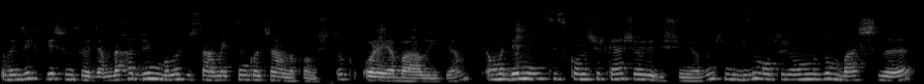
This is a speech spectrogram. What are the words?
öncelikle şunu söyleyeceğim. Daha dün bunu Hüsamettin Koçan'la konuştuk. Oraya bağlayacağım. Ama demin siz konuşurken şöyle düşünüyordum. Şimdi bizim oturumumuzun başlığı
